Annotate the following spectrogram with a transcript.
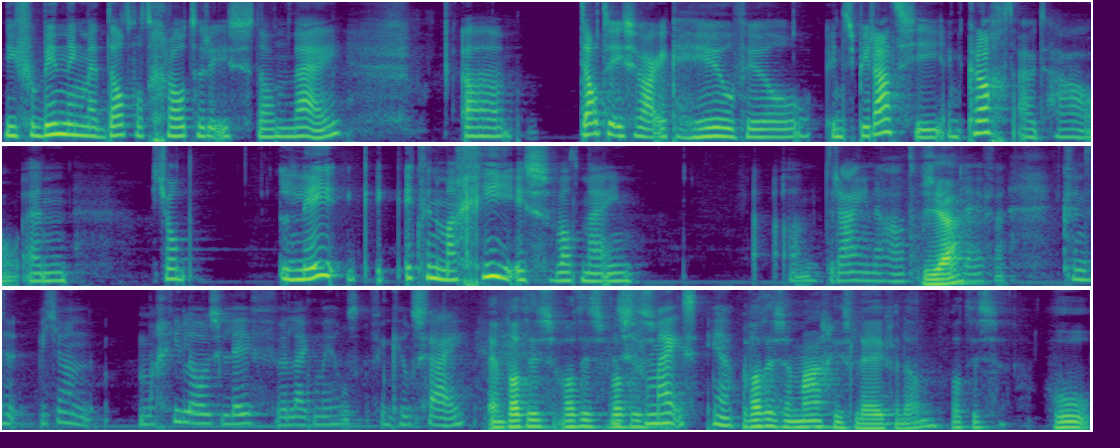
die verbinding met dat wat groter is dan wij. Uh, dat is waar ik heel veel inspiratie en kracht uit haal. En weet je wel, le- ik, ik, ik vind magie is wat mijn uh, draaiende houdt of Ja? leven. Ik vind, het- weet je, een magieloos leven lijkt me heel, vind ik heel saai. en wat is, wat is, wat dus is, voor mij is, ja. wat is een magisch leven dan? Wat is, hoe,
